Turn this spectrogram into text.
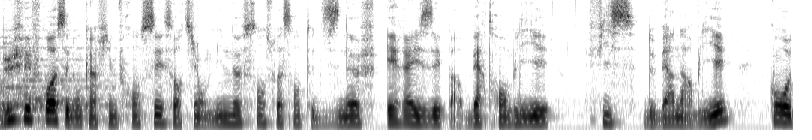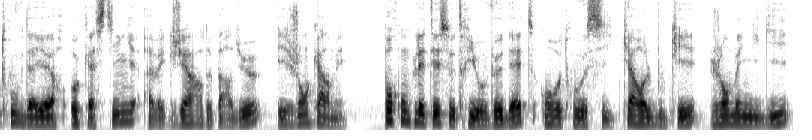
Buffet froid, c'est donc un film français sorti en 1979 et réalisé par Bertrand Blier, fils de Bernard Blier, qu'on retrouve d'ailleurs au casting avec Gérard Depardieu et Jean Carmé. Pour compléter ce trio vedette, on retrouve aussi Carole Bouquet, Jean Benguigui,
